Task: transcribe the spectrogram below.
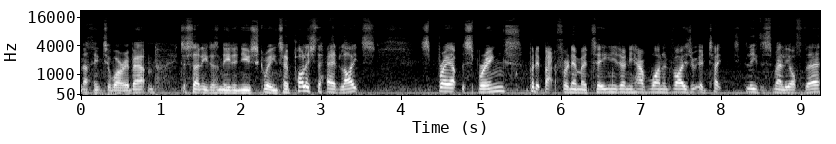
nothing to worry about. It certainly doesn't need a new screen. So polish the headlights, spray up the springs, put it back for an MOT, and you'd only have one advisory, take, leave the smelly off there,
